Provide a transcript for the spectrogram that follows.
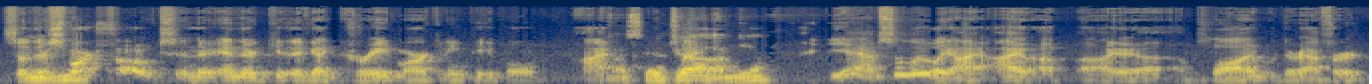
So they're mm-hmm. smart folks, and they're and they're they've got great marketing people. I, That's their job, I, yeah. Yeah, absolutely. I I, I uh, applaud their effort,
